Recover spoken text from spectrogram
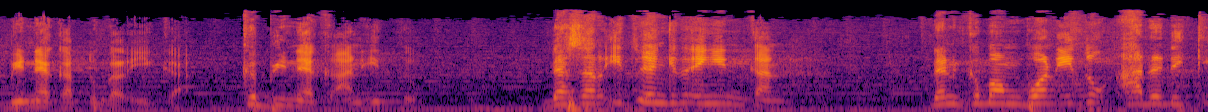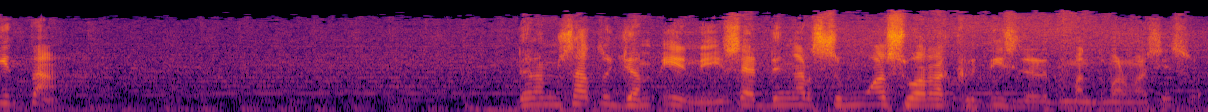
Bineka Tunggal Ika. Kebinekaan itu. Dasar itu yang kita inginkan. Dan kemampuan itu ada di kita. Dalam satu jam ini saya dengar semua suara kritis dari teman-teman mahasiswa.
